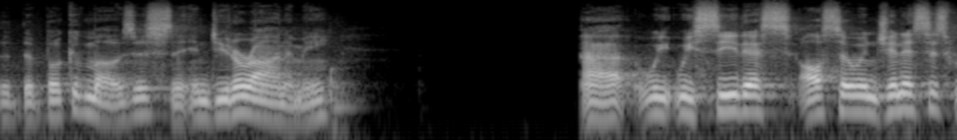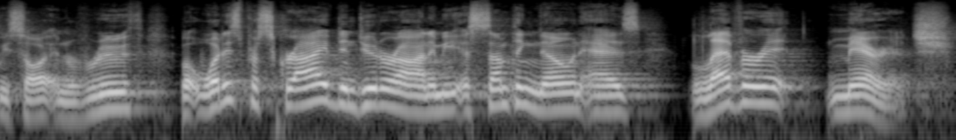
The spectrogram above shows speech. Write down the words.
the, the book of Moses in Deuteronomy, uh, we, we see this also in Genesis, we saw it in Ruth. But what is prescribed in Deuteronomy is something known as levirate marriage.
